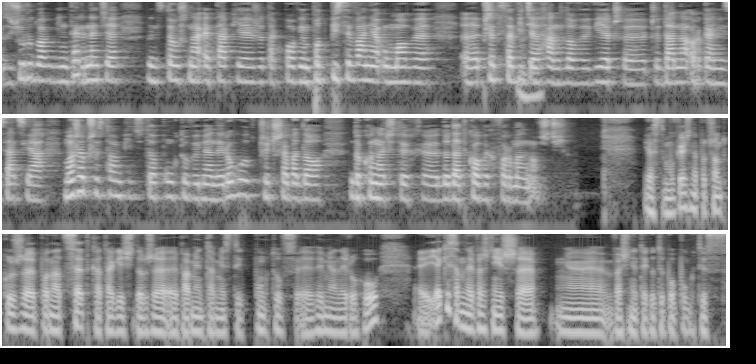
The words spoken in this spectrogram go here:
źródłach w internecie, więc to już na etapie, że tak powiem, podpisywania umowy e, przedstawiciel mhm. handlowy wie, czy, czy dana organizacja może przystąpić do punktu wymiany ruchu, czy trzeba do, dokonać tych e, dodatkowych formalności. Jasne, mówiłaś na początku, że ponad setka, tak jeśli dobrze pamiętam, jest tych punktów e, wymiany ruchu. Jakie są najważniejsze właśnie tego typu punkty w,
